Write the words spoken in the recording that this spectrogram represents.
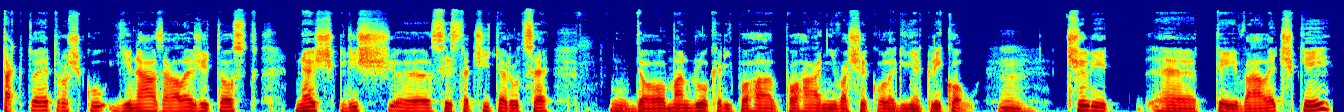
tak to je trošku jiná záležitost, než když eh, si strčíte ruce do mandlu, který pohání vaše kolegyně klikou. Hmm. Čili eh, ty válečky,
